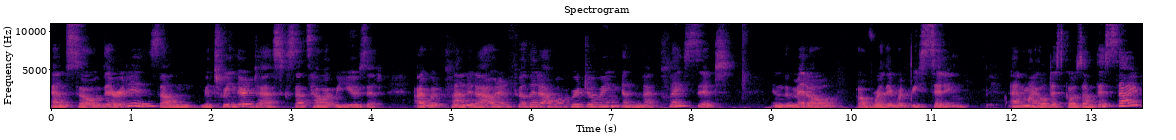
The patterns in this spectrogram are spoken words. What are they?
And so there it is um, between their desks. That's how I would use it. I would plan it out and fill it out what we were doing, and then I place it in the middle of where they would be sitting. And my oldest goes on this side,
